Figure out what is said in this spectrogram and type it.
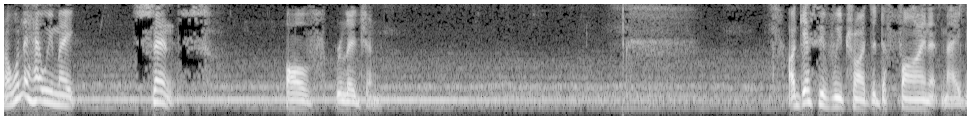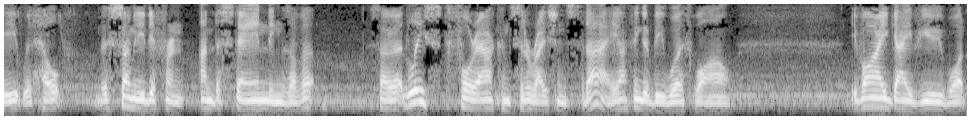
I wonder how we make sense of religion. I guess if we tried to define it, maybe it would help. There's so many different understandings of it. So, at least for our considerations today, I think it'd be worthwhile if I gave you what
